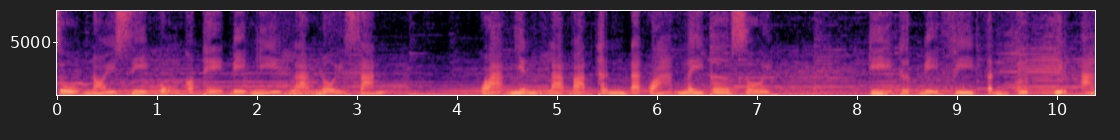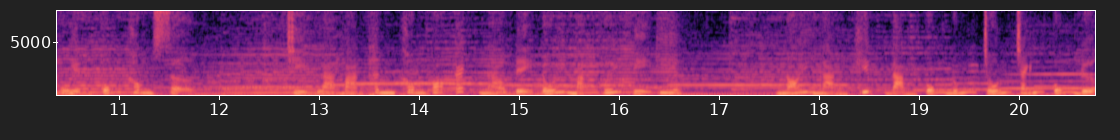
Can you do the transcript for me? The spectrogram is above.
dù nói gì cũng có thể bị nghĩ là nổi sán. Quả nhiên là bản thân đã quá ngây thơ rồi. Kỳ thực bị phi tần ướp hiếp A huyền cũng không sợ. Chỉ là bản thân không có cách nào để đối mặt với vị kia. Nói nàng khiếp đảm cũng đúng, trốn tránh cũng được.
